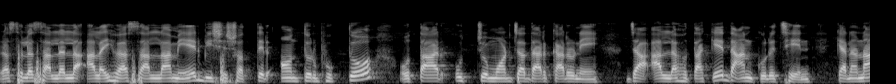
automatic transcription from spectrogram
রাসুল্লাহ সাল্লাহ আলাইহাসাল্লামের বিশেষত্বের অন্তর্ভুক্ত ও তার উচ্চ মর্যাদার কারণে, যা আল্লাহ তাকে দান করেছেন। কেননা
